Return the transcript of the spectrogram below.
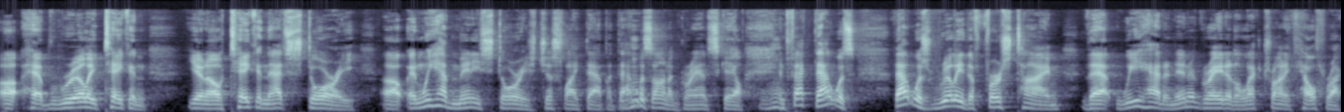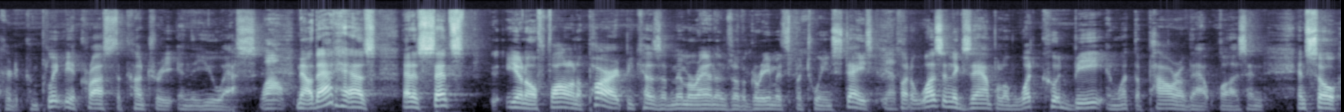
uh, have really taken, you know, taken that story. Uh, and we have many stories just like that, but that mm-hmm. was on a grand scale. Mm-hmm. In fact, that was that was really the first time that we had an integrated electronic health record completely across the country in the U.S. Wow! Now that has that has since you know, fallen apart because of memorandums of agreements between states. Yes. But it was an example of what could be and what the power of that was. And, and so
